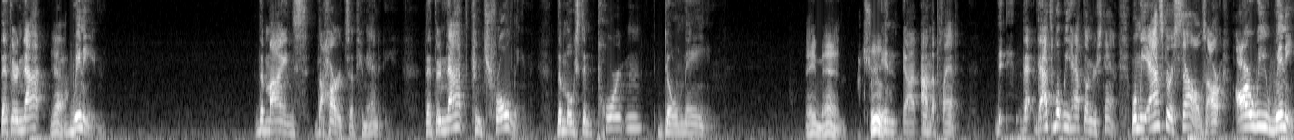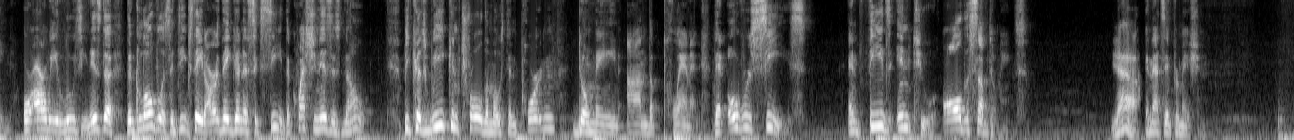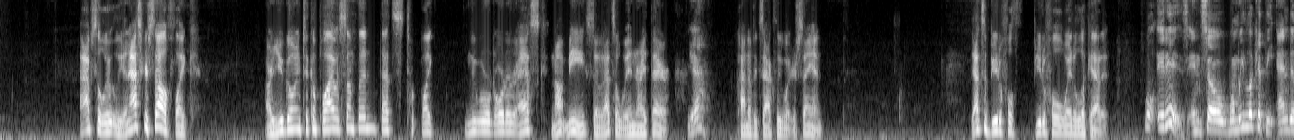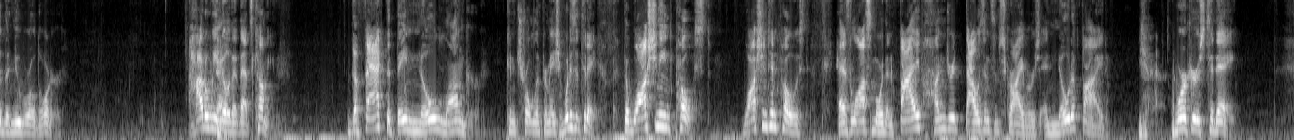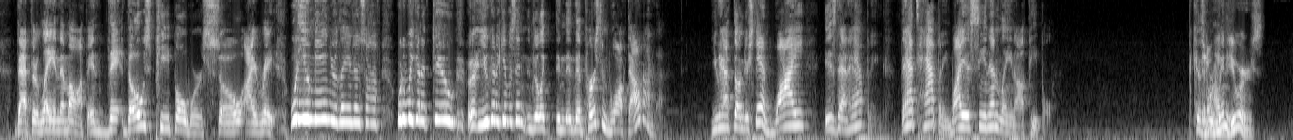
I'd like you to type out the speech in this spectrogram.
That they're not Yeah. winning the minds, the hearts of humanity. That they're not controlling the most important domain Amen. True. in uh, on the planet. Th- That, that's what we have to understand. When we ask ourselves, are are we winning or are we losing? Is the the globalists, a deep state, are they going to succeed? The question is, is no, because we control the most important domain on the planet that oversees and feeds into all the subdomains, yeah. and that's information. Absolutely. And ask yourself, like, are you going to comply with something that's t- like New World Order esque? Not me. So that's a win right there. Yeah, Kind of exactly what you're saying. That's a beautiful, beautiful way to look at it. Well, it is. And so when we look at the end of the New World Order, how do we Yeah. know that that's coming? The fact that they no longer control information. What is it today? The Washington Post. Washington Post has lost more than 500,000 subscribers and notified Yeah. workers today that they're laying them off. And they, those people were so irate. What do you mean you're laying us off? What are we going to do? Are you going to give us in? And they're like, and and the person walked out on them. You have to understand why is that happening? That's happening. Why is CNN laying off people? Because They don't we're have winning. viewers.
